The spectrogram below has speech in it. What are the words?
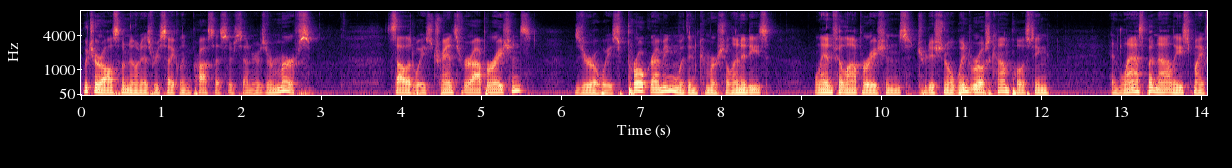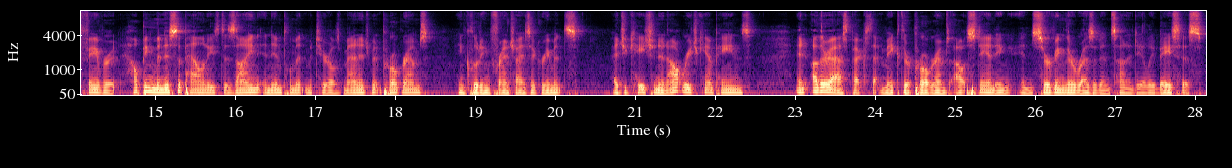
which are also known as recycling processor centers or MRFs, solid waste transfer operations, zero waste programming within commercial entities, landfill operations, traditional windrow composting, and last but not least, my favorite, helping municipalities design and implement materials management programs, including franchise agreements education and outreach campaigns, and other aspects that make their programs outstanding in serving their residents on a daily basis.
